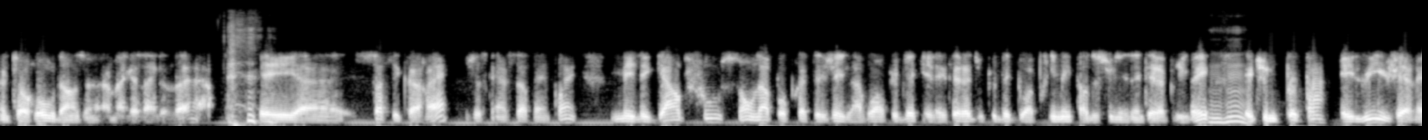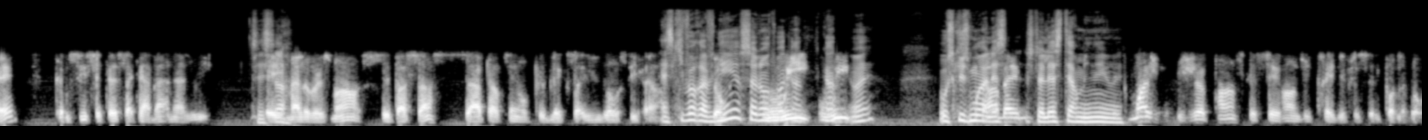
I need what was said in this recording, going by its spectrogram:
un, taureau dans un, magasin de verre. Et euh, ça, c'est correct jusqu'à un certain point. Mais les garde-fous sont là pour protéger la voie publique et l'intérêt du public doit primer par-dessus les intérêts privés. Mhm. Et tu ne peux pas. Et lui, il gérait comme si c'était sa cabane à lui. C'est Et ça. malheureusement, c'est pas ça. Ça appartient au public. Ça a une grosse différence. Est-ce qu'il va revenir, Donc, selon toi? oui, quand- quand- oui. ouais? Oh, excuse-moi, Ah, ben- je te laisse terminer. Oui. Moi, je, je pense que c'est rendu très difficile pour le beau.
